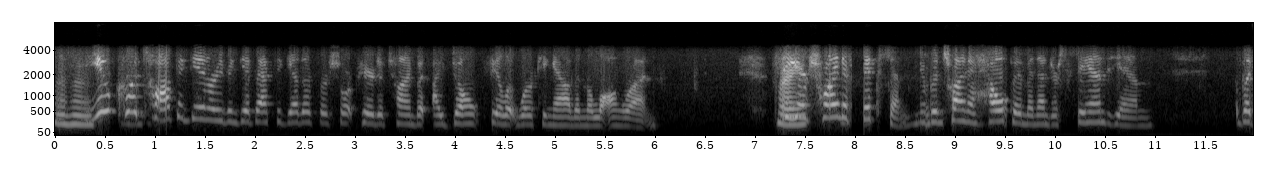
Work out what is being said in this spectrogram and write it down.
Mhm, you could talk again or even get back together for a short period of time but i don't feel it working out in the long run so you're trying to fix him you've been trying to help him and understand him but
